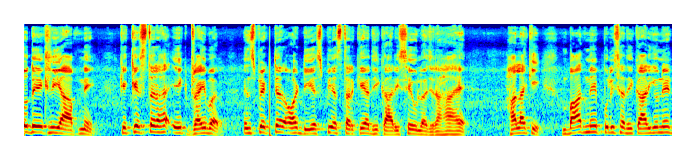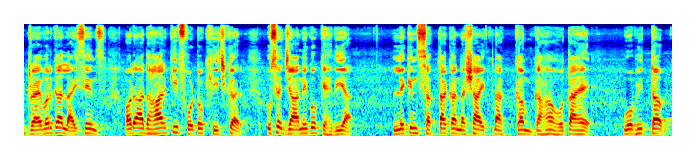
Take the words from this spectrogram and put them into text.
तो देख लिया आपने कि किस तरह एक ड्राइवर इंस्पेक्टर और डीएसपी स्तर के अधिकारी से उलझ रहा है। हालाँकि बाद में पुलिस अधिकारियों ने ड्राइवर का लाइसेंस और आधार की फ़ोटो खींचकर उसे जाने को कह दिया। लेकिन सत्ता का नशा इतना कम कहाँ होता है? वो भी तब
